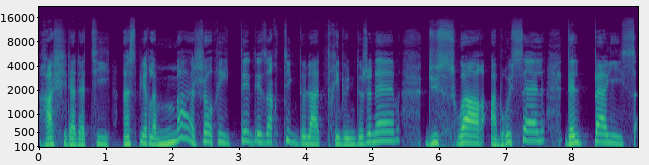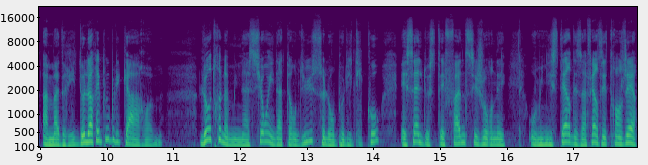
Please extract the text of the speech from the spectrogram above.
Rachida Dati inspire la majorité des articles de la Tribune de Genève, du Soir à Bruxelles, d'El País à Madrid, de la République à Rome. L'autre nomination inattendue, selon Politico, est celle de Stéphane Séjourné au ministère des Affaires étrangères,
